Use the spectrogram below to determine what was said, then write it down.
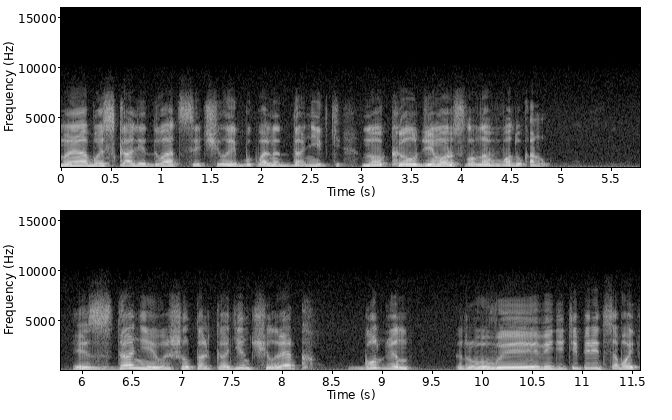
Мы обыскали двадцать человек буквально до нитки, но Калдимор словно в воду канул. Из здания вышел только один человек — Гудвин — которого вы видите перед собой.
